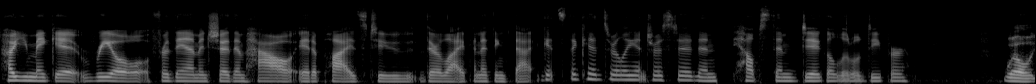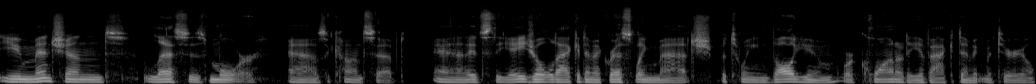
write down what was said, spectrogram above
how you make it real for them and show them how it applies to their life. And I think that gets the kids really interested and helps them dig a little deeper. Well, you mentioned less is more as a concept. And it's the age old academic wrestling match between volume or quantity of academic material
